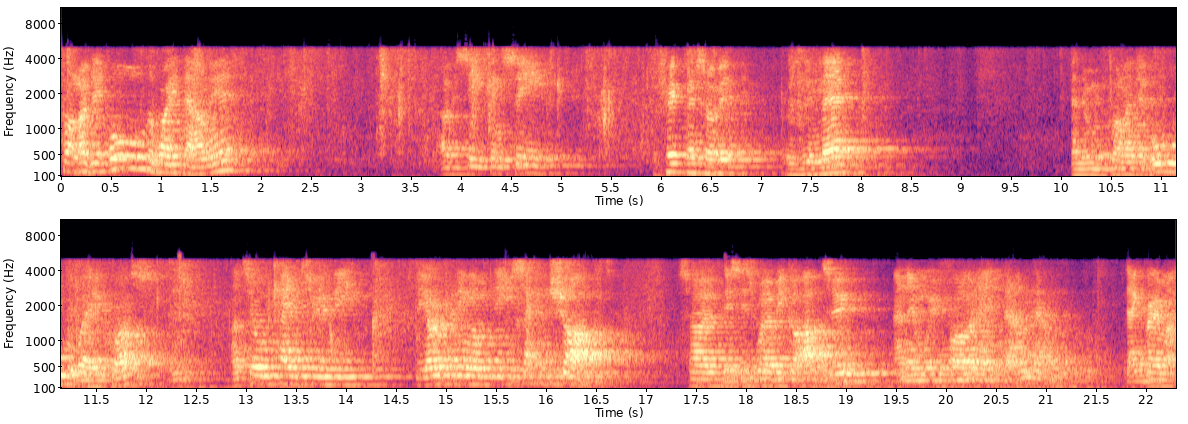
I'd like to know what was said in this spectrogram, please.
followed it all the way down here. Obviously you can see the thickness of it was in there. And then we followed it all the way across until we came to the, the opening of the second shaft. So this is where we got up to, and then we followed it down now. Thank you very much.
